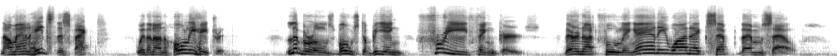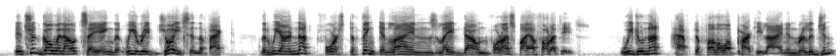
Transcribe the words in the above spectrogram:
Now, man hates this fact with an unholy hatred. Liberals boast of being free thinkers. They're not fooling anyone except themselves. It should go without saying that we rejoice in the fact that we are not forced to think in lines laid down for us by authorities. We do not have to follow a party line in religion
